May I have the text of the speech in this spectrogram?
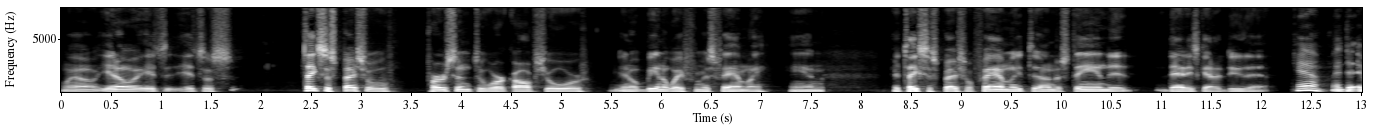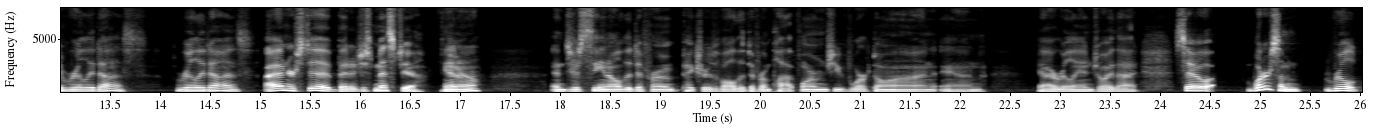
well, you know, it's it's a takes a special person to work offshore. You know, being away from his family, and it takes a special family to understand that daddy's got to do that. Yeah, it, it really does. Really does. I understood, but I just missed you, you Yeah. know? And just seeing all the different pictures of all the different platforms you've worked on. And yeah, I really enjoy that. So, what are some real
